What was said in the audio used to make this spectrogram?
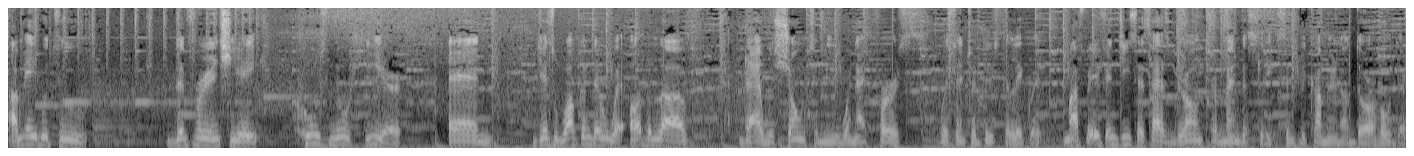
I'm able to differentiate who's new here and just welcome them with all the love that was shown to me when I first was introduced to Liquid. My faith in Jesus has grown tremendously since becoming a door holder.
